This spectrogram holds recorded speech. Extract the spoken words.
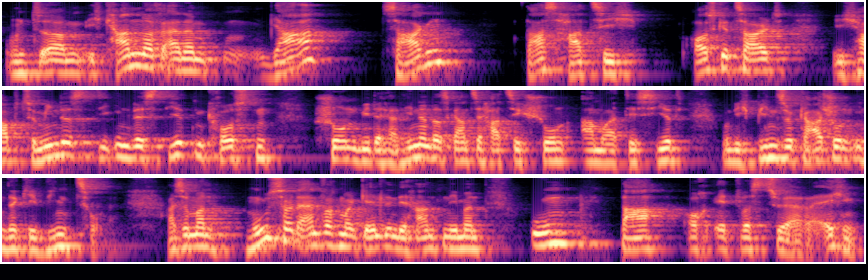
Und ähm, ich kann nach einem Jahr sagen, das hat sich ausgezahlt. Ich habe zumindest die investierten Kosten schon wieder herinnen. Das Ganze hat sich schon amortisiert und ich bin sogar schon in der Gewinnzone. Also man muss halt einfach mal Geld in die Hand nehmen, um da auch etwas zu erreichen.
